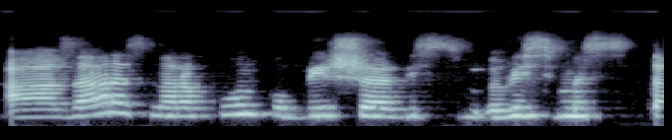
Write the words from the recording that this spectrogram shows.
А зараз на рахунку більше вісь- 800 е,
